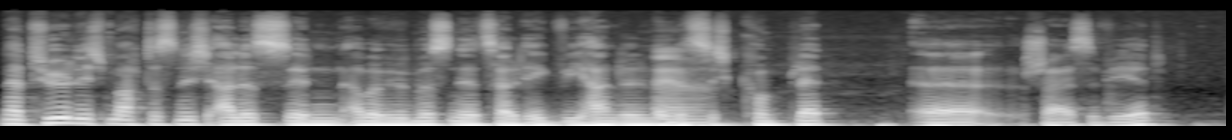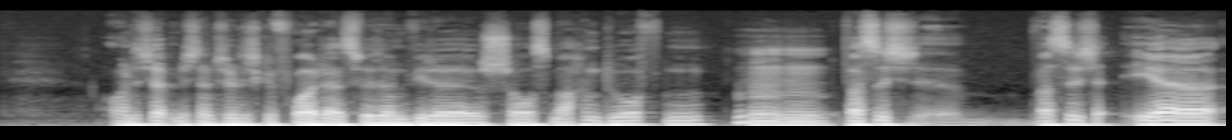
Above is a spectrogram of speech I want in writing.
Natürlich macht es nicht alles Sinn, aber wir müssen jetzt halt irgendwie handeln, wenn Ja. es nicht komplett äh, scheiße wird. Und ich habe mich natürlich gefreut, als wir dann wieder Shows machen durften. Mhm. Was ich, äh, was ich eher,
